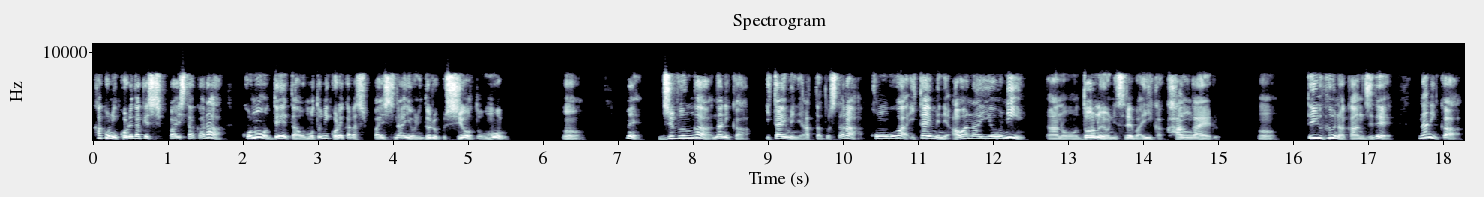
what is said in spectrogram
過去にこれだけ失敗したからこのデータをもとにこれから失敗しないように努力しようと思う、うん。ね、自分が何か痛い目にあったとしたら今後は痛い目に遭わないようにあのどのようにすればいいか考える、うん、っていうふうな感じで何か、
